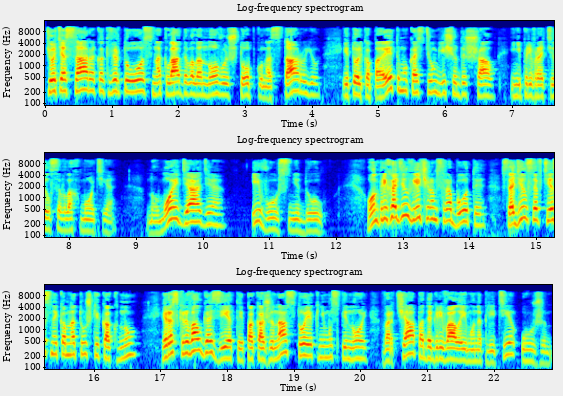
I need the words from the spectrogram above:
Тетя Сара, как виртуоз, накладывала новую штопку на старую, и только поэтому костюм еще дышал и не превратился в лохмотья. Но мой дядя и в ус не дул. Он приходил вечером с работы, садился в тесной комнатушке к окну и раскрывал газеты, пока жена, стоя к нему спиной, ворча подогревала ему на плите ужин.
